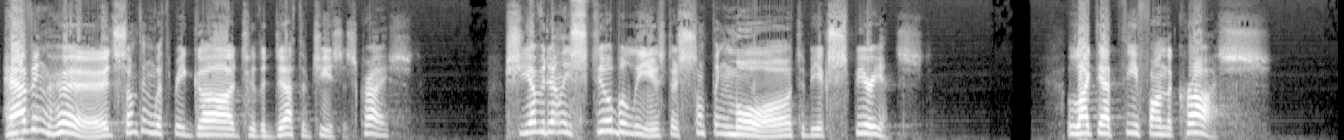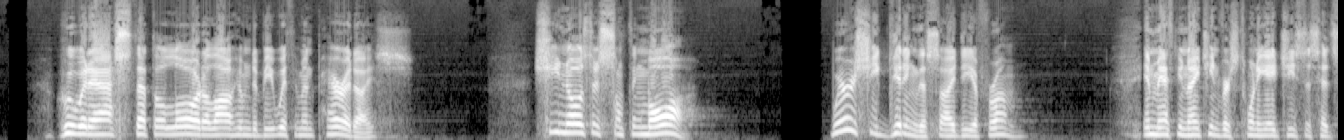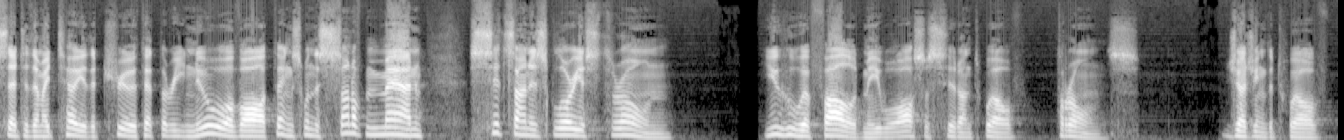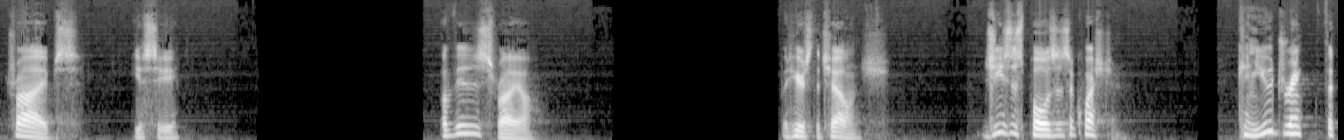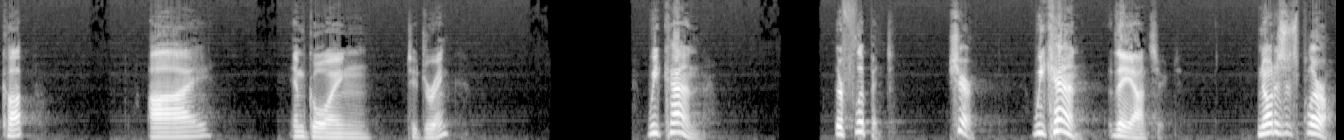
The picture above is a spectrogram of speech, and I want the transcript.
Having heard something with regard to the death of Jesus Christ, she evidently still believes there's something more to be experienced. Like that thief on the cross, who would ask that the Lord allow him to be with him in paradise. She knows there's something more. Where is she getting this idea from? In Matthew 19, verse 28, Jesus had said to them, I tell you the truth, that the renewal of all things, when the Son of Man sits on his glorious throne, you who have followed me will also sit on twelve thrones, judging the twelve tribes, you see, of Israel. But here's the challenge Jesus poses a question Can you drink the cup I am going to drink? We can. They're flippant. Sure, we can, they answered. Notice it's plural.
